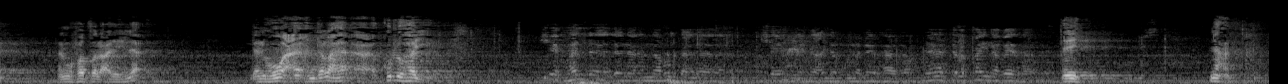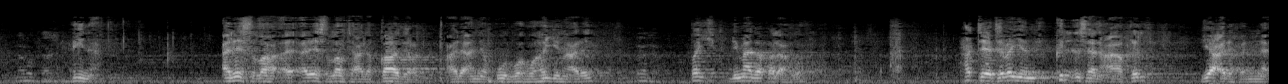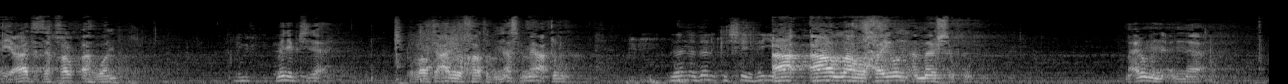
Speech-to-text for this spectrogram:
المفضل عليه لا. لأنه هو عند الله كله هين شيخ هل لنا أن نرد على شيء يعلمون غير هذا؟ لأن تلقينا غير هذا. إيه. نعم. نرد عليه. أي نعم. أليس الله أليس الله تعالى قادرا على أن يقول وهو هين عليه؟ طيب لماذا قال أهون؟ حتى يتبين كل إنسان عاقل يعرف أن إعادة الخلق أهون من ابتداء. والله تعالى يخاطب الناس بما يعقلون. لأن ذلك الشيء هي آه آه الله خير أما يشركون. معلوم أن أن,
